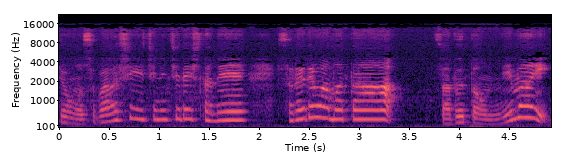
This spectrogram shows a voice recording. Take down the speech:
今日も素晴らしい一日でしたね。それではまた座布団2枚。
